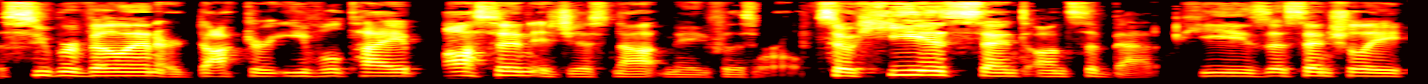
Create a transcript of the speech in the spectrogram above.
supervillain or Doctor Evil type, Austin is just not made for this world. So he is sent on sabbatical. He's essentially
